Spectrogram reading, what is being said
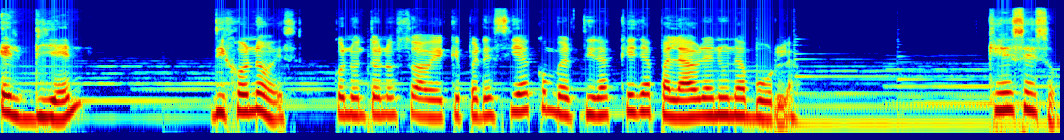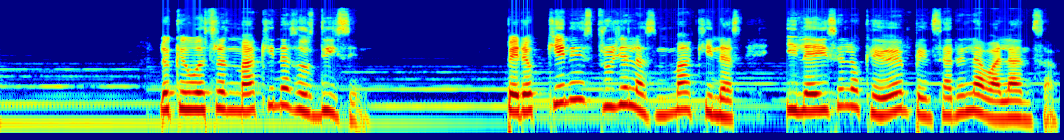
¿El bien? dijo Noes, con un tono suave que parecía convertir aquella palabra en una burla. ¿Qué es eso? Lo que vuestras máquinas os dicen. Pero ¿quién instruye a las máquinas y le dicen lo que deben pensar en la balanza?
